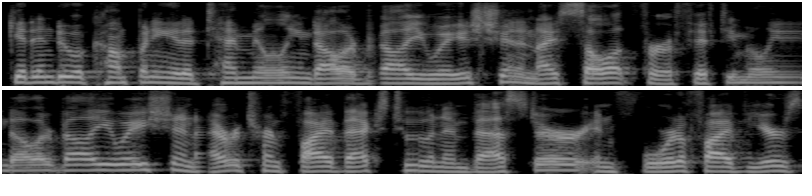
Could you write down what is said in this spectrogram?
get into a company at a $10 million valuation and I sell it for a $50 million valuation, I return 5x to an investor in four to five years,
